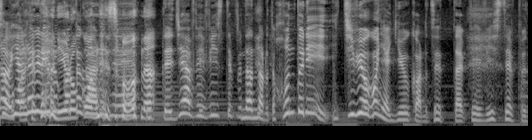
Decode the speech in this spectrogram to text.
そうやれる喜んでそうな。ってじゃあベビーステップなんだろうって本当に1秒後には言うから絶対。ベビーステップ。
